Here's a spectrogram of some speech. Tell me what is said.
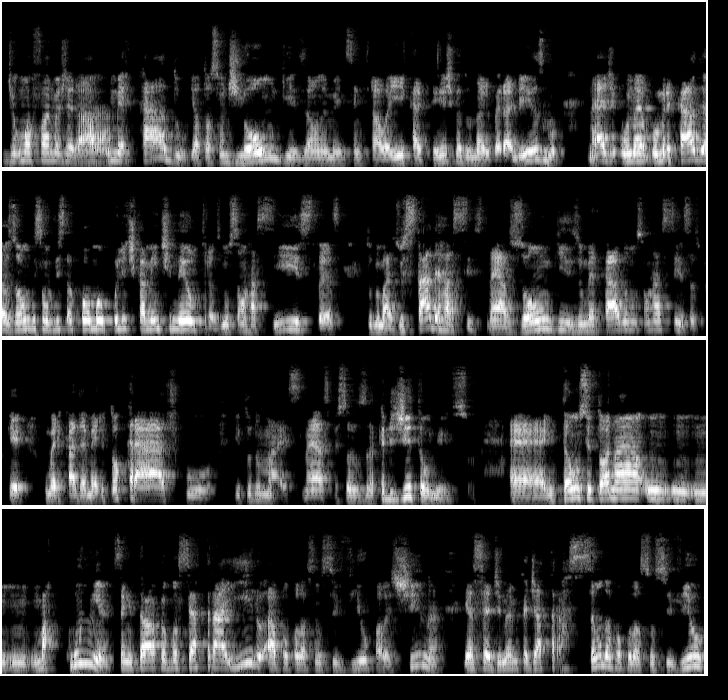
de alguma forma geral, o mercado e a atuação de ONGs é um elemento central aí, característica do neoliberalismo. Né? O, o, mercado e as ONGs são vistas como politicamente neutras, não são racistas, tudo mais. O Estado é racista, né? as ONGs o mercado não são racistas, porque o mercado é meritocrático e tudo mais. Né? As pessoas acreditam nisso. É, então se torna um, um, uma cunha central para você atrair a população civil palestina, e essa é dinâmica de atração da população civil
